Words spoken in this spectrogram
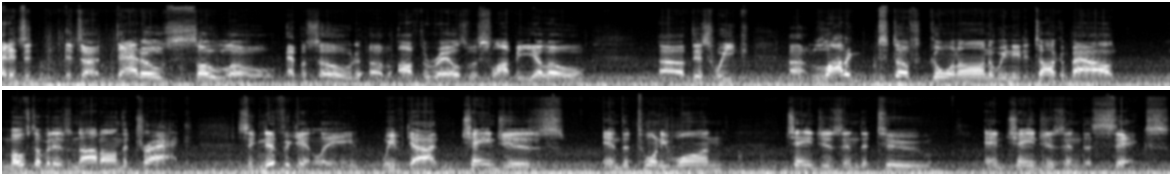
right, it's a it's a Dado solo episode of Off the Rails with Sloppy Yellow uh, this week. A uh, lot of stuff going on that we need to talk about. Most of it is not on the track. Significantly, we've got changes in the 21, changes in the 2, and changes in the 6.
